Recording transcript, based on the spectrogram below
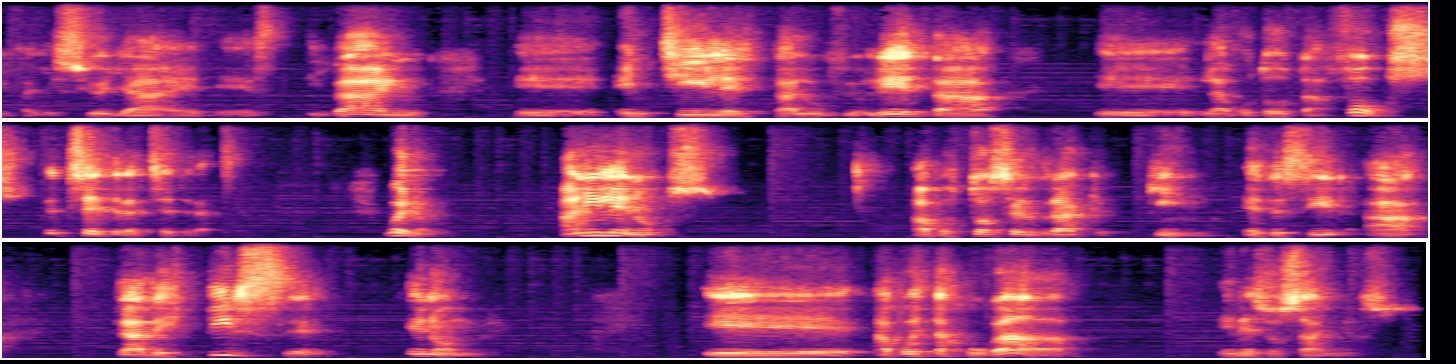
que falleció ya es, Divine, eh, en Chile está Luz Violeta, eh, la botota Fox, etcétera, etcétera, etcétera. Bueno, Annie Lennox apostó a ser drag king, es decir, a travestirse en hombre. Eh, apuesta jugada en esos años.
